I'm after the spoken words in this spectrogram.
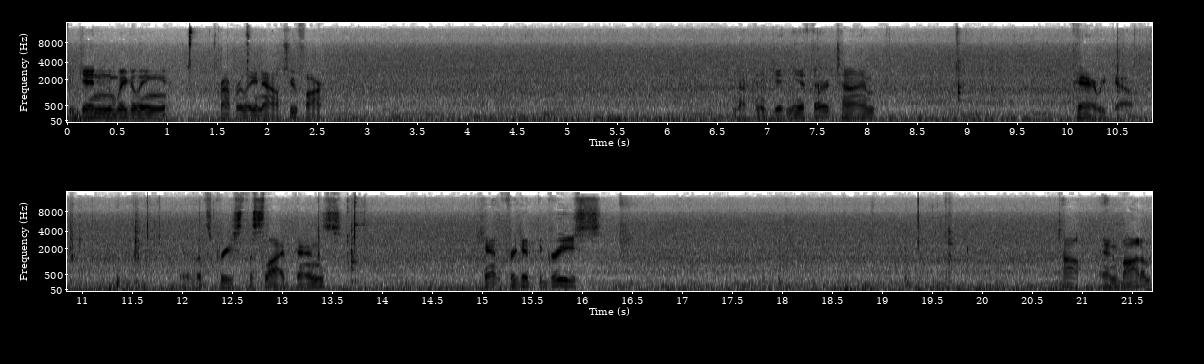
Begin wiggling properly now. Too far. Not going to get me a third time. There we go. Okay, let's grease the slide pins. Can't forget the grease. Top and bottom.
